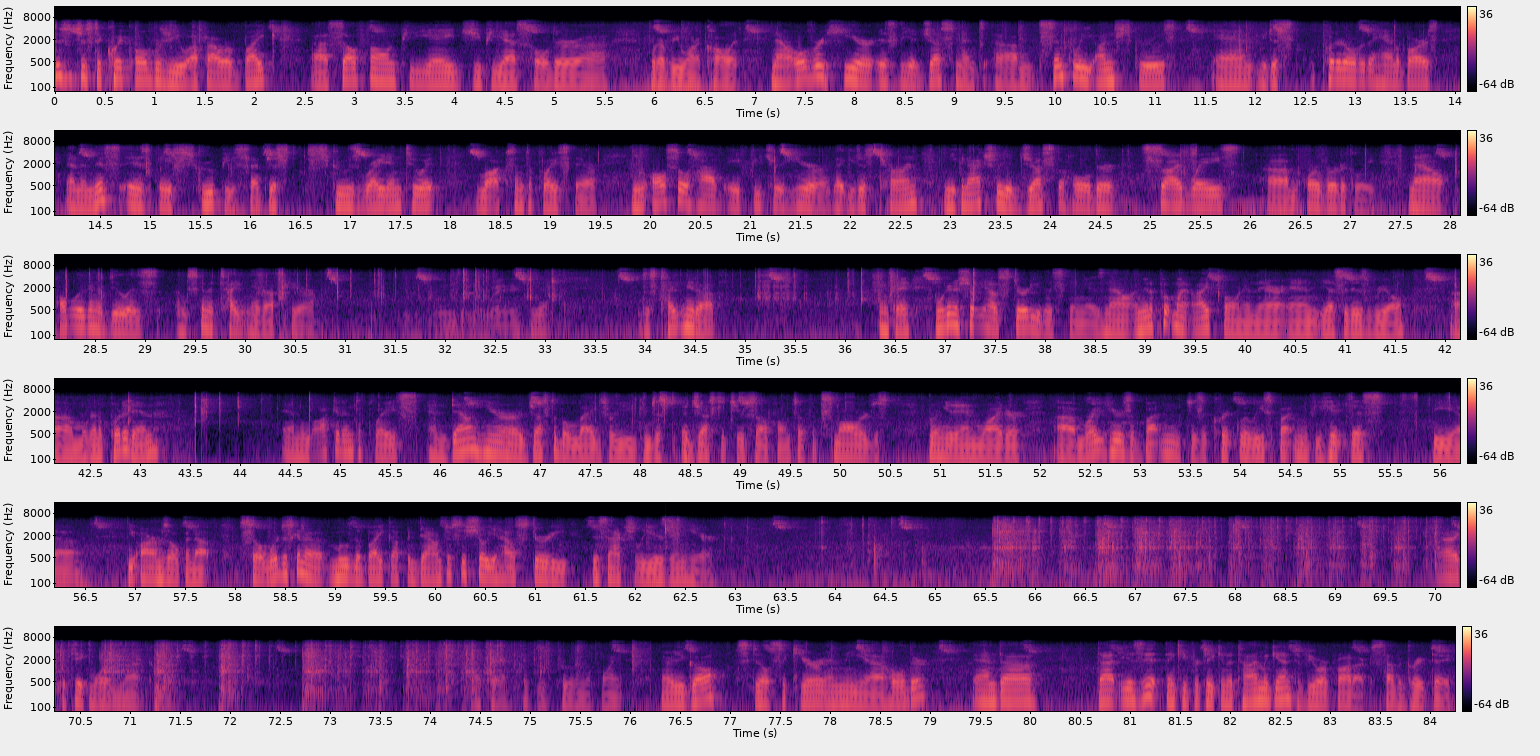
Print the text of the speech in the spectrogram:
this is just a quick overview of our bike uh, cell phone, PDA, GPS holder, uh, whatever you want to call it. Now over here is the adjustment. Um, simply unscrews and you just put it over the handlebars and then this is a screw piece that just screws right into it, locks into place there. And you also have a feature here that you just turn and you can actually adjust the holder sideways um, or vertically. Now all we're going to do is I'm just going to tighten it up here. This one's in the way. Yep. Just tighten it up. Okay, we're going to show you how sturdy this thing is. Now, I'm going to put my iPhone in there, and yes, it is real. Um, we're going to put it in and lock it into place. And down here are adjustable legs where you can just adjust it to your cell phone. So if it's smaller, just bring it in wider. Um, right here is a button, which is a quick release button. If you hit this, the um, the arms open up. So we're just going to move the bike up and down just to show you how sturdy this actually is in here. I could take more than that. Come on. Okay, I think we've proven the point. There you go. Still secure in the uh, holder. And uh, that is it. Thank you for taking the time again to view our products. Have a great day.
